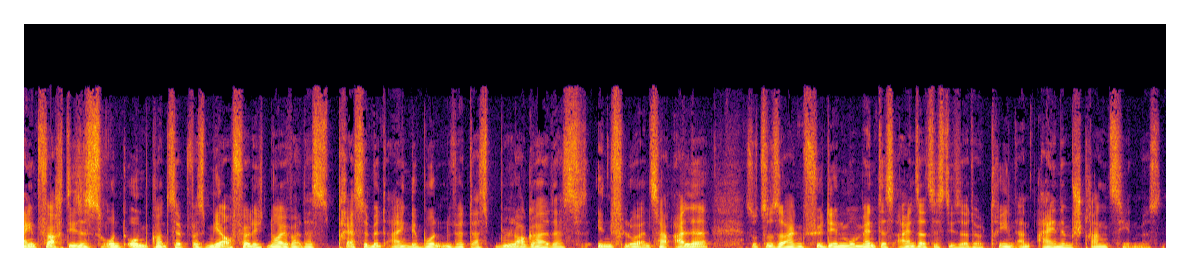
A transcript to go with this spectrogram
einfach dieses Rundum-Konzept, was mir auch völlig neu war, dass Presse mit eingebunden wird, dass Blogger, dass Influencer alle sozusagen für den Moment des Einsatzes dieser Doktrin an einem Strang ziehen müssen.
